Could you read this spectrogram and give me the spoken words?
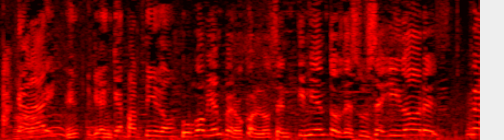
Ah, caray. ¿En, en qué partido? Jugó bien, pero con los sentimientos de sus seguidores. Nah.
